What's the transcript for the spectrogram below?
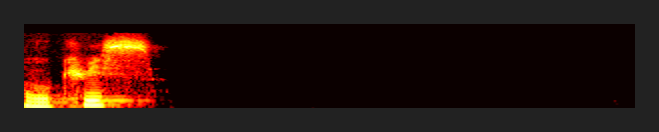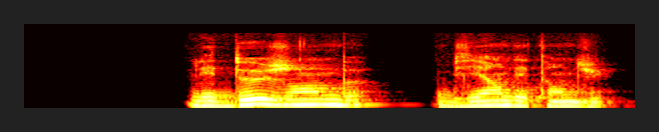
vos cuisses, les deux jambes bien détendues.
